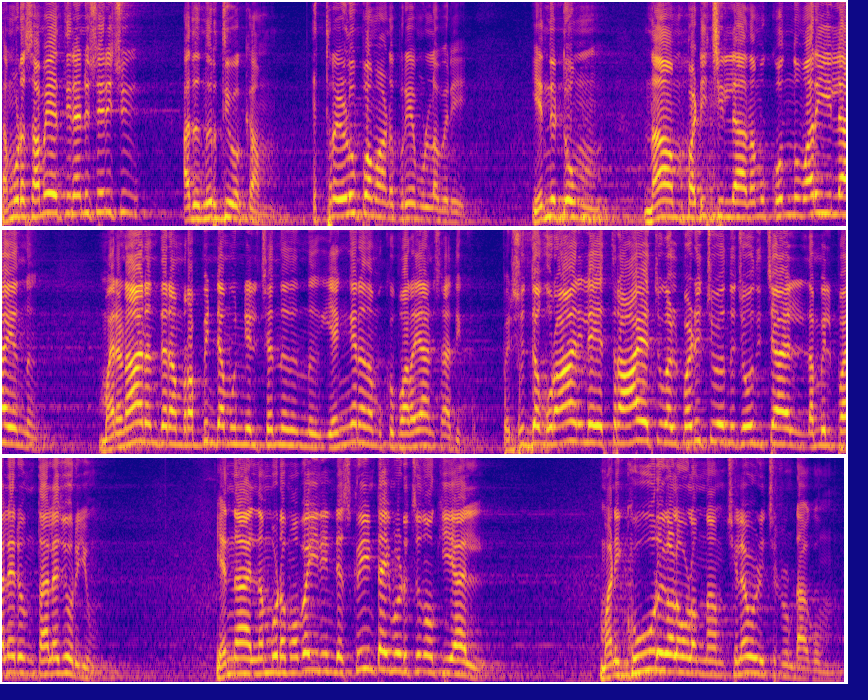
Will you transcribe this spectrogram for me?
നമ്മുടെ സമയത്തിനനുസരിച്ച് അത് നിർത്തിവെക്കാം. എത്ര എളുപ്പമാണ് പ്രിയമുള്ളവരെ. എന്നിട്ടും നാം പഠിച്ചില്ല നമുക്കൊന്നും അറിയില്ല എന്ന് മരണാനന്തരം റബ്ബിന്റെ മുന്നിൽ ചെന്ന് നിന്ന് എങ്ങനെ നമുക്ക് പറയാൻ സാധിക്കും? പരിശുദ്ധ ഖുറാനിലെ എത്ര ആയത്തുകൾ പഠിച്ചു എന്ന് ചോദിച്ചാൽ നമ്മിൽ പലരും തലചൊറിയും. എന്നാൽ നമ്മുടെ മൊബൈലിന്റെ സ്ക്രീൻ ടൈം എടുത്തു നോക്കിയാൽ മണിക്കൂറുകളോളം നാം ചിലവഴിച്ചിട്ടുണ്ടാകും.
